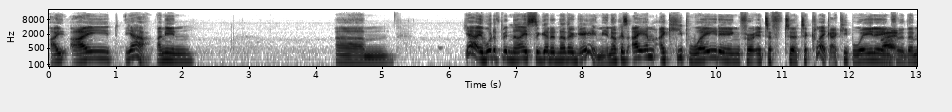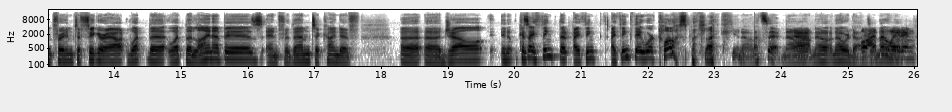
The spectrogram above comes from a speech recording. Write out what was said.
I I yeah. I mean, um, yeah, it would have been nice to get another game, you know, because I am I keep waiting for it to to to click. I keep waiting Right. for them for him to figure out what the what the lineup is, and for them to kind of uh, uh, gel. Because I think that I think I think they were close, but like you know, that's it. Now Yeah. we're now now we're done. Well, So I've been now we're- waiting.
